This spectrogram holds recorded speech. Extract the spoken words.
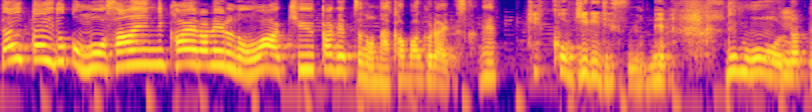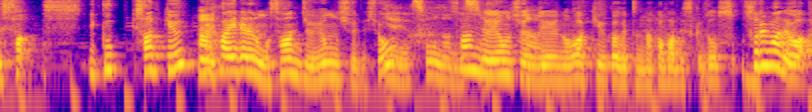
大体どこも産院に帰られるのは9ヶ月の半ばぐらいですかね。結構ギリですよね。でも、うんだってさ、行く、3級はいに入れるのも34週でしょ？いやいや、そうなんですよ。34週っていうのは9ヶ月の半ばですけど、そそれまでは、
